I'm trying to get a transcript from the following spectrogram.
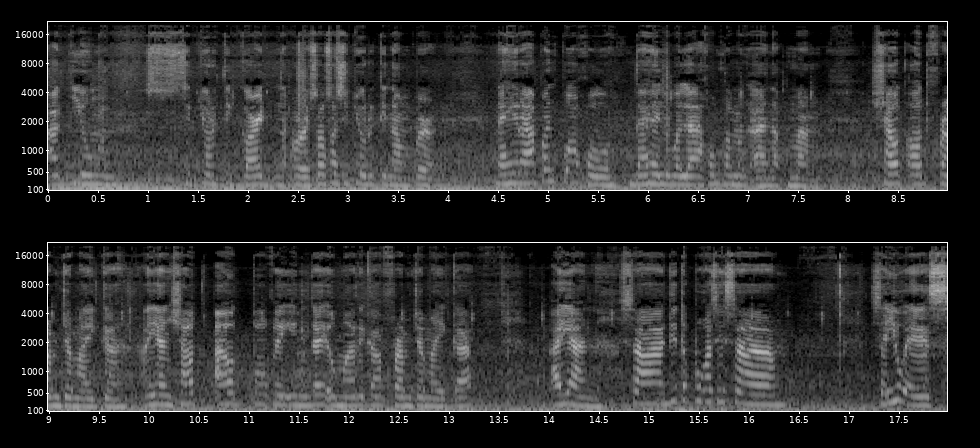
at yung security guard or social security number. Nahirapan po ako dahil wala akong kamag-anak, ma'am. Shout out from Jamaica. Ayan, shout out po kay Inday Omarika from Jamaica. Ayan, sa dito po kasi sa sa US,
